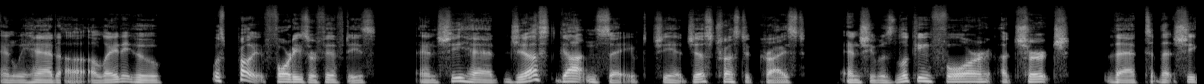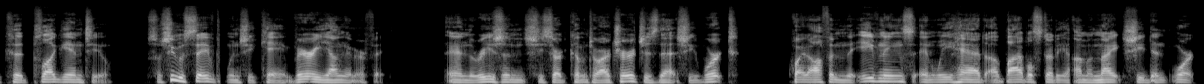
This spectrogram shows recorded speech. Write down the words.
and we had a, a lady who was probably 40s or 50s, and she had just gotten saved. She had just trusted Christ, and she was looking for a church that that she could plug into. So she was saved when she came, very young in her faith. And the reason she started coming to our church is that she worked quite often in the evenings, and we had a Bible study on the night she didn't work.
